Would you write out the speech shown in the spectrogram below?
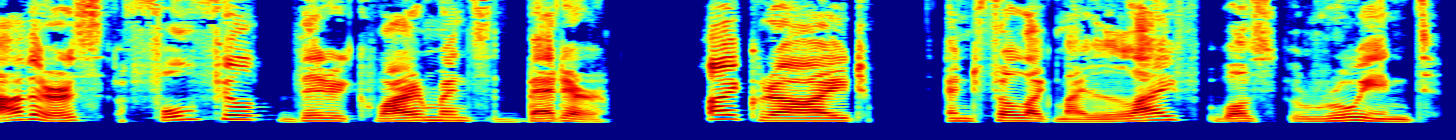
others fulfilled the requirements better. I cried and felt like my life was ruined.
